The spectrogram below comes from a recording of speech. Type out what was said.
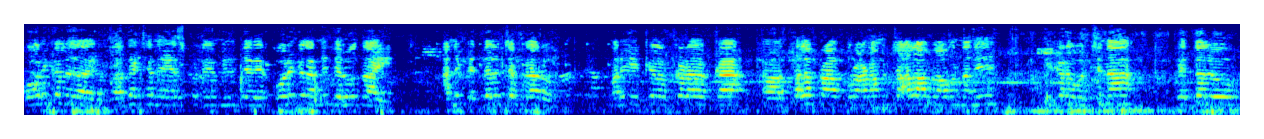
కోరికలు ప్రదక్షిణ వేసుకుంటే మీరు జరిగే కోరికలన్నీ జరుగుతాయి అని పెద్దలు చెప్పారు. మరి ఇక్కడ ఇక్కడ యొక్క స్థల ప్రా- పురాణం చాలా బాగుందని ఇక్కడ వచ్చిన పెద్దలు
